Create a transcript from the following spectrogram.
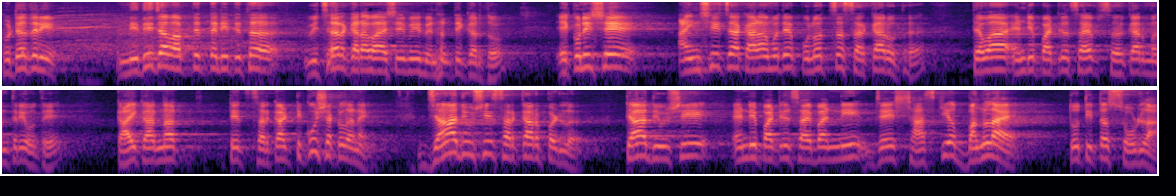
कुठंतरी निधीच्या बाबतीत त्यांनी तिथं विचार करावा अशी मी विनंती करतो. एकोणीसशे ऐंशीच्या काळामध्ये पुलोतचं सरकार होतं. तेव्हा एन डी पाटील साहेब सहकार मंत्री होते. काही कारणात ते सरकार टिकू शकलं नाही. ज्या दिवशी सरकार पडलं त्या दिवशी एन डी पाटील साहेबांनी जे शासकीय बंगला आहे तो तिथं सोडला.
